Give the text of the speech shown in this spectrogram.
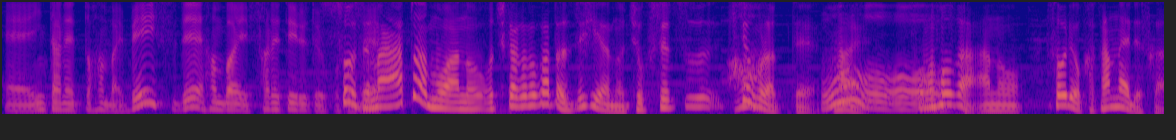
えー、インターネット販売ベースで販売されているということで。そうですね、まあ、あとはもうあのお近くの方ぜひあの直接来てもらって、はい、その方があの送料かかんないですか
